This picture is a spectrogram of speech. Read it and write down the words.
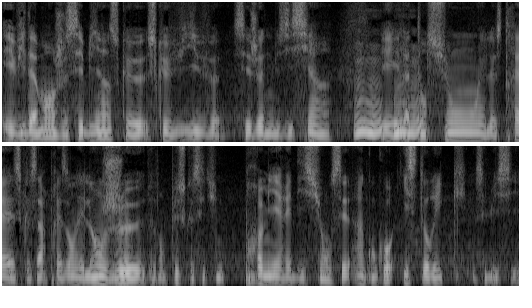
évidemment je sais bien ce que ce que vivent ces jeunes musiciens Mhm, et mhm. la tension et le stress que ça représente et l'enjeu, d'autant plus que c'est une première édition, c'est un concours historique celui-ci.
